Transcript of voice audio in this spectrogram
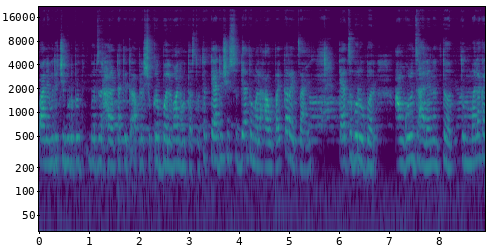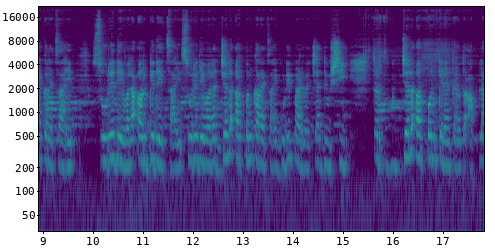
पाण्यामध्ये चिमूटभर जर हळद टाकली तर आपला शुक्र बलवान होत असतो. तर त्या दिवशीसुद्धा तुम्हाला हा उपाय करायचा आहे. त्याचबरोबर आंघोळ झाल्यानंतर तुम्हाला काय करायचं आहे? सूर्यदेवाला अर्घ्य द्यायचं आहे. सूर्यदेवाला जल अर्पण करायचं आहे. गुढीपाडव्याच्या दिवशी. तर जल अर्पण केल्याने काय होतं? आपला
